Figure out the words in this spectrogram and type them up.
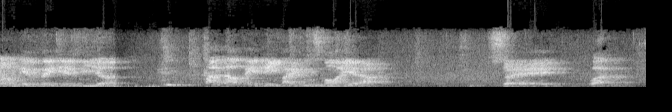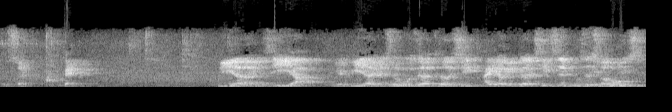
熔点、沸点、比热，看到沸点一百度，什么玩意儿啊？水温水，对。比热也是一样，也比热也是物质的特性。还有一个其实不是纯物质。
